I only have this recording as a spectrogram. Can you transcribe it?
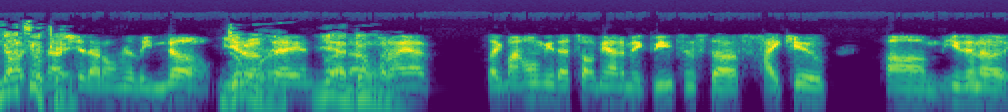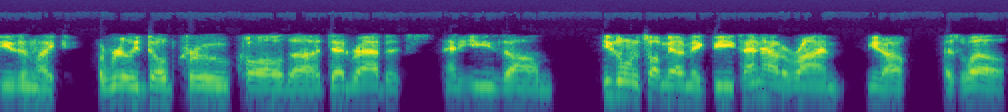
talking about shit I don't really know. You Don't know what worry. I'm saying? Yeah, but, uh, don't but worry. I have, like my homie that taught me how to make beats and stuff, Haiku. Um, he's in a, he's in like a really dope crew called, uh, Dead Rabbits. And he's, um, he's the one who taught me how to make beats and how to rhyme, you know, as well.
